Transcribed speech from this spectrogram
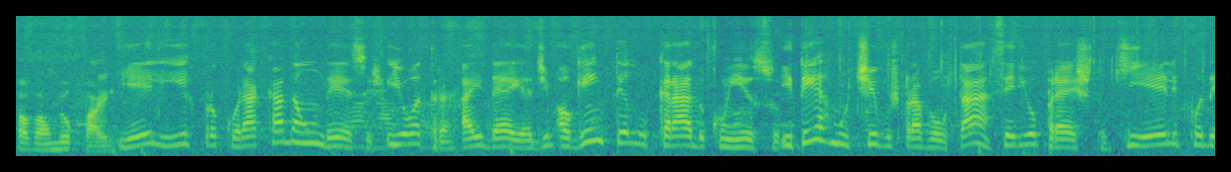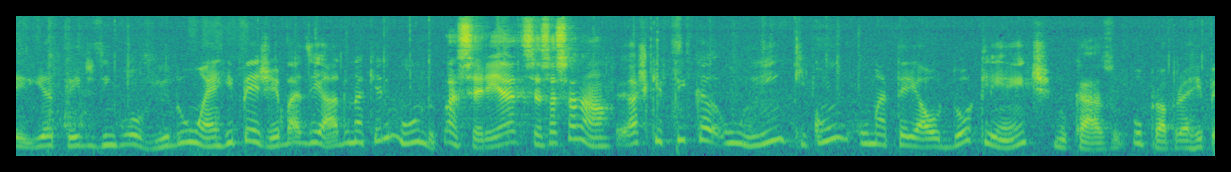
salvar o meu pai. E ele ir procurar cada um desses. E outra, a ideia de alguém ter lucrado com isso e ter motivos para voltar seria o Presto, que ele poderia ter desenvolvido um RPG baseado naquele mundo. Ué, seria sensacional. Eu acho que fica um link com o material do cliente, no caso, o próprio RPG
